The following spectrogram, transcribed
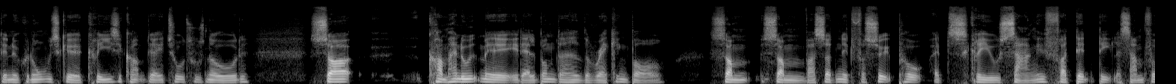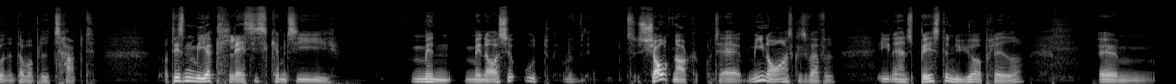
den økonomiske krise kom der i 2008, så kom han ud med et album, der hed The Wrecking Ball, som, som var sådan et forsøg på at skrive sange fra den del af samfundet, der var blevet tabt. Og det er sådan mere klassisk, kan man sige, men, men også ud, sjovt nok, og til min overraskelse i hvert fald, en af hans bedste nyere plader. Øhm,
